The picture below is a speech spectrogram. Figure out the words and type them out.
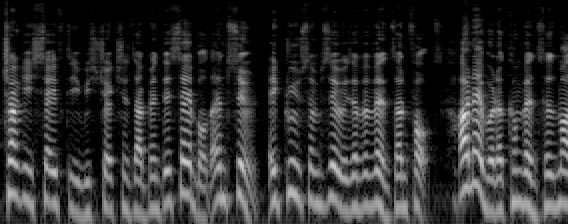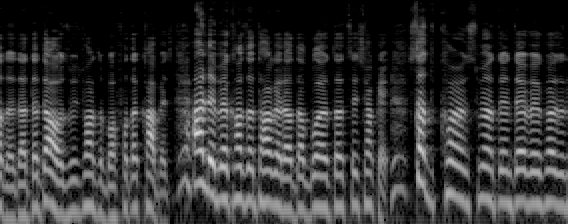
Chucky's safety restrictions have been disabled, and soon, a gruesome series of events unfolds. Unable to convince his mother that the doll is responsible for the comments, and he becomes the target of the bloodthirsty Chucky. Stud Curran Smith and David Cousin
